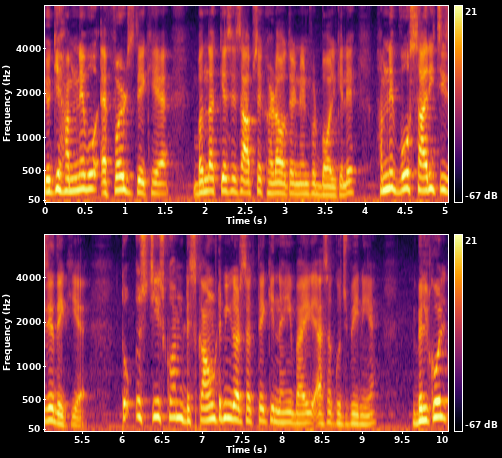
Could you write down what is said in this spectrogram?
क्योंकि हमने वो एफर्ट्स देखे हैं, बंदा किस हिसाब से खड़ा होता है इंडियन फुटबॉल के लिए, हमने वो सारी चीज़ें देखी है। तो उस चीज़ को हम डिस्काउंट नहीं कर सकते कि नहीं भाई, ऐसा कुछ भी नहीं है। बिल्कुल,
